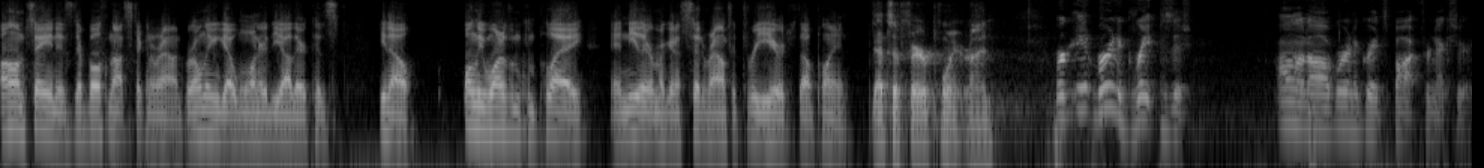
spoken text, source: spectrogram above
all I'm saying is they're both not sticking around. We're only going to get one or the other because, you know, only one of them can play, and neither of them are going to sit around for three years without playing. That's a fair point, Ryan. We're in, we're in a great position. All in all, we're in a great spot for next year.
